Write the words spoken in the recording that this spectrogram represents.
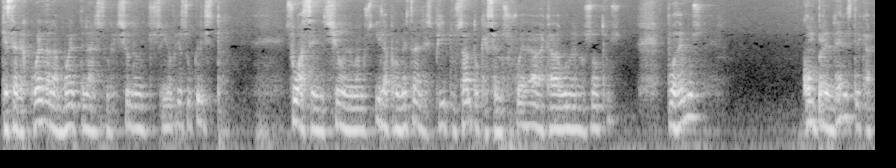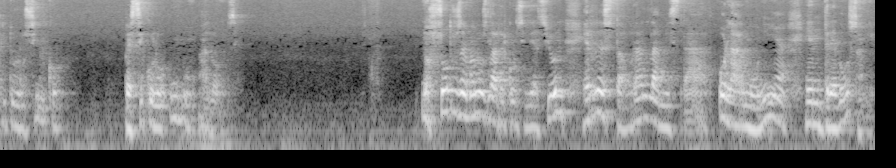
que se recuerda la muerte, la resurrección de nuestro Señor Jesucristo, su ascensión, hermanos, y la promesa del Espíritu Santo que se nos fue dada a cada uno de nosotros, podemos comprender este capítulo 5, versículo 1 al 11. Nosotros, hermanos, la reconciliación es restaurar la amistad o la armonía entre dos amigos.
